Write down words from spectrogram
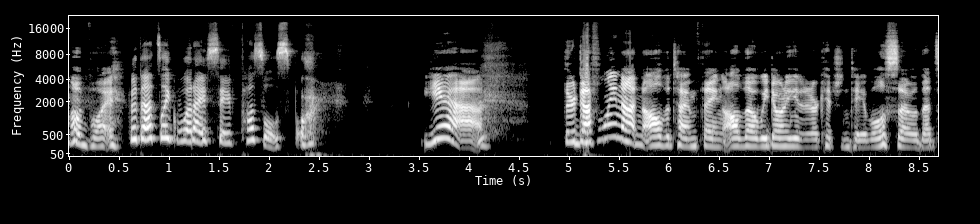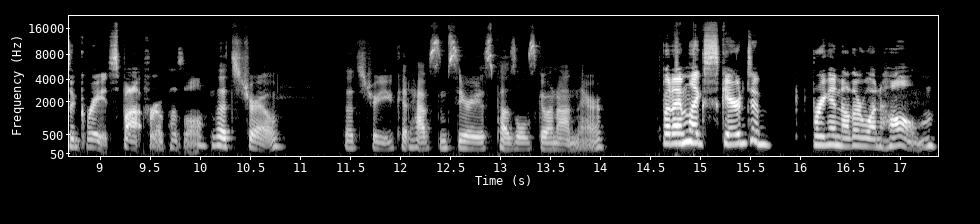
Oh boy. But that's like what I save puzzles for. Yeah. They're definitely not an all the time thing, although we don't eat at our kitchen table, so that's a great spot for a puzzle. That's true. That's true. You could have some serious puzzles going on there. But I'm like scared to bring another one home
